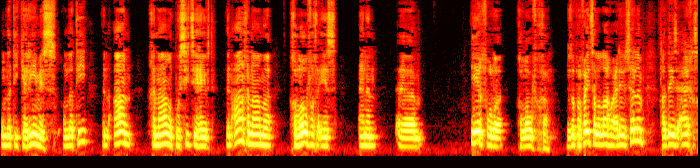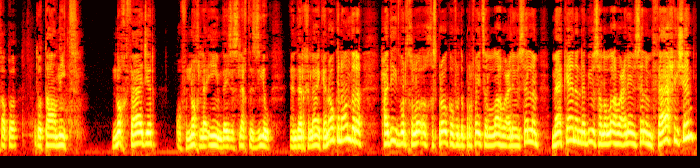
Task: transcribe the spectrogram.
omdat hij karim is, omdat hij een aangename positie heeft, een aangename gelovige is en een ehm, eervolle gelovige. Dus de profeet sallallahu alayhi wasallam had deze eigenschappen totaal niet. Nog fajr of nog la'im, deze slechte ziel en dergelijke. En ook een andere hadith wordt gesproken over de profeet sallallahu alayhi wasallam. Ma kana nabi sallallahu alayhi wasallam fahishan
